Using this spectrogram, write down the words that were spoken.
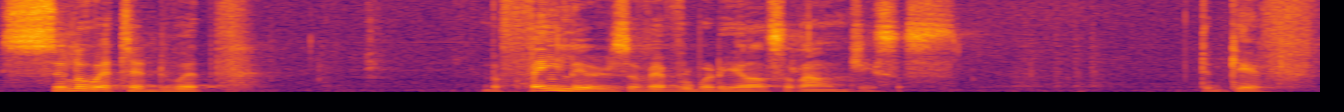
silhouetted with the failures of everybody else around Jesus to give.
